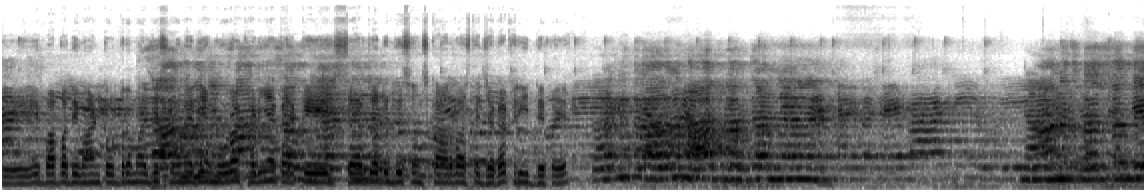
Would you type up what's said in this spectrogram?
ਤੇ ਇਹ ਬਾਬਾ ਦੀਵਾਨ ਟੋਡਰਮਲ ਜੀ ਸੋਨੇ ਦੀਆਂ ਮੋਹਰਾਂ ਖੜੀਆਂ ਕਰਕੇ ਸਾਹਿਬਜ਼ਾਦੇ ਦੇ ਸੰਸਕਾਰ ਵਾਸਤੇ ਜਗ੍ਹਾ ਖਰੀਦਦੇ ਪਏ ਨਾਨਕ ਦਰਸ਼ਨ ਦੇ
